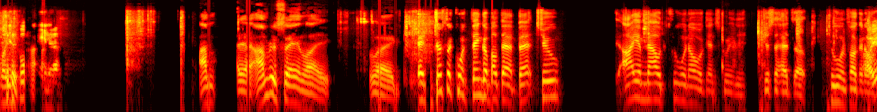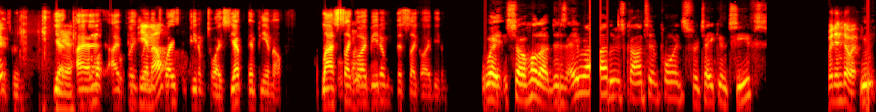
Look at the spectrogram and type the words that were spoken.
Well, you're 14, Neff. I'm yeah, I'm just saying like like And just a quick thing about that bet too. I am now two and zero against Greeny. Just a heads up, two and fucking Are zero you? Yeah, Yeah. I I played Greeny PML? twice and beat him twice. Yep, in PML. Last cycle I beat him. This cycle I beat him. wait. So hold up. Does A Rod lose content points for taking Chiefs? We didn't do it. You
